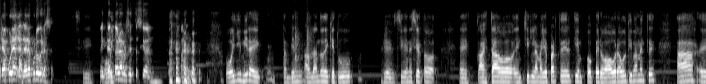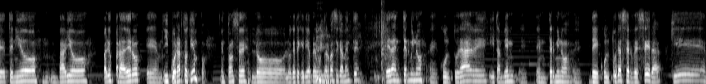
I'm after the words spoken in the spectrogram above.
era pura garra, era puro corazón. Sí. Me encantó Oye- la presentación, Manuel. Oye, mira, y también hablando de que tú, eh, si bien es cierto, eh, has estado en Chile la mayor parte del tiempo, pero ahora últimamente has eh, tenido varios, varios paraderos eh, y por harto tiempo. Entonces, lo, lo que te quería preguntar básicamente era en términos eh, culturales y también eh, en términos eh, de cultura cervecera, ¿qué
